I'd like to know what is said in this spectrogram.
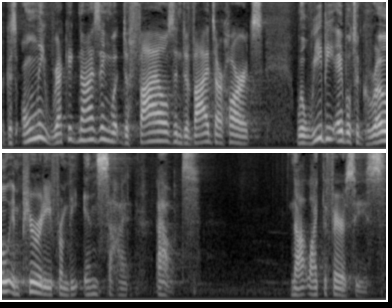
Because only recognizing what defiles and divides our hearts will we be able to grow in purity from the inside out. Not like the Pharisees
